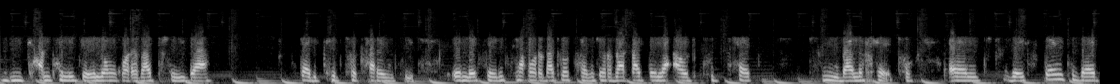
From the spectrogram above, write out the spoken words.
di-company tse e leng gore ba trader ka di-cryptocurrency. In the sense ya gore ba tlo tshwanetse gore ba patele output tax to ba lekgetho. And to the extent that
